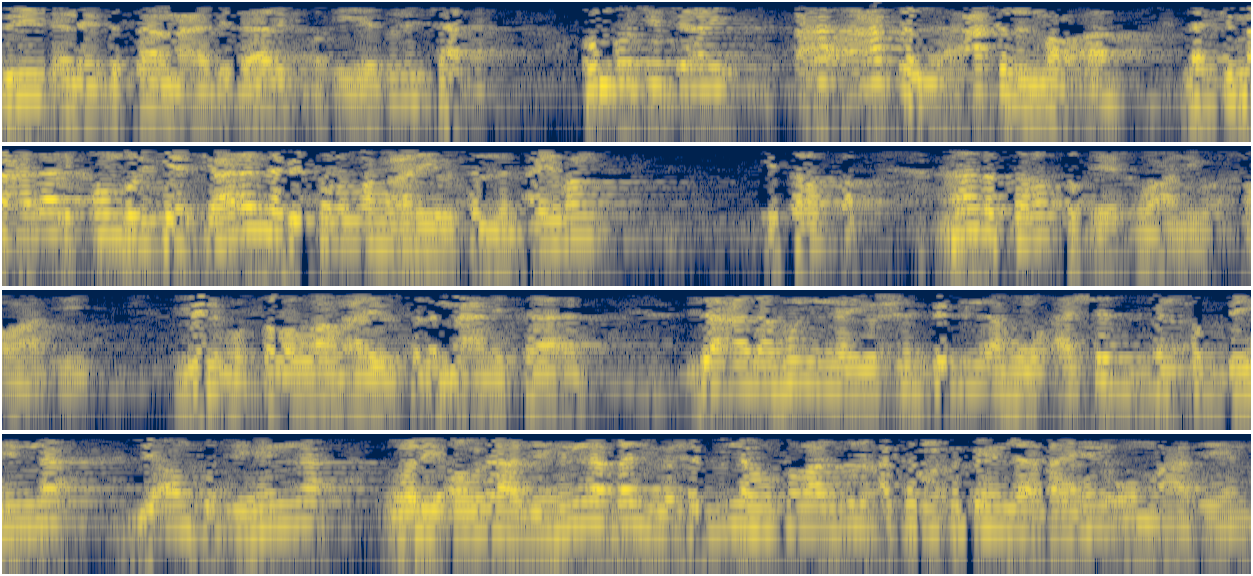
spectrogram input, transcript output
تريد أن يتسامع بذلك بقية نسائه انظر كيف يعني عقل عقل المرأة. لكن مع ذلك انظر كيف كان النبي صلى الله عليه وسلم أيضا يترصد هذا الترصد يا إخواني وأخواتي منه صلى الله عليه وسلم مع نسائه جعلهن يحببنه أشد من حبهن لأنفسهن ولأولادهن بل يحبنه صلى الله عليه وسلم أكثر من حبهن لآبائهن وأمهاتهن.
